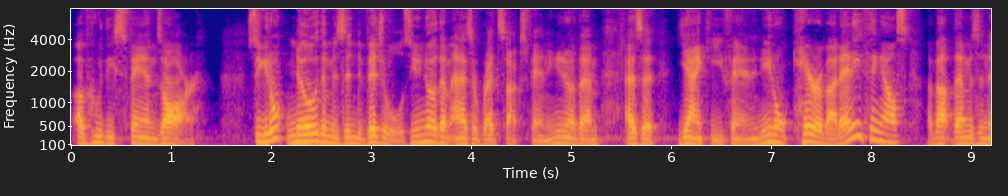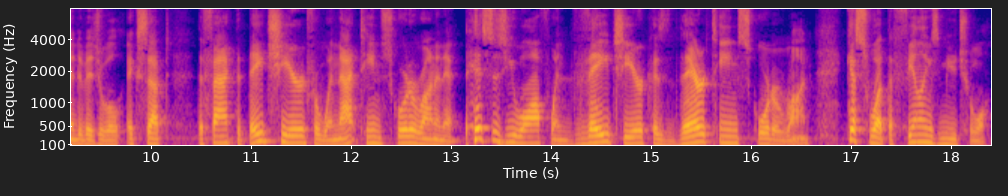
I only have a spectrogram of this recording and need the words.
of who these fans are. So you don't know them as individuals. You know them as a Red Sox fan, and you know them as a Yankee fan, and you don't care about anything else about them as an individual except the fact that they cheered for when that team scored a run, and it pisses you off when they cheer because their team scored a run. Guess what? The feeling's mutual.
